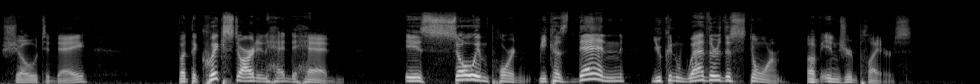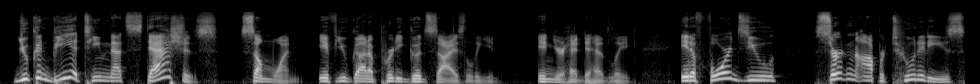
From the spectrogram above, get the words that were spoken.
show today. But the quick start in head to head is so important because then you can weather the storm of injured players. You can be a team that stashes someone if you've got a pretty good sized lead in your head to head league. It affords you certain opportunities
